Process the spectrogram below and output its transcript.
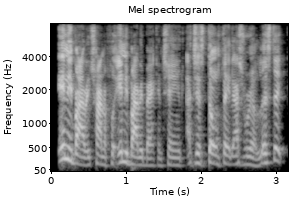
anybody trying to put anybody back in chains, I just don't think that's realistic.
